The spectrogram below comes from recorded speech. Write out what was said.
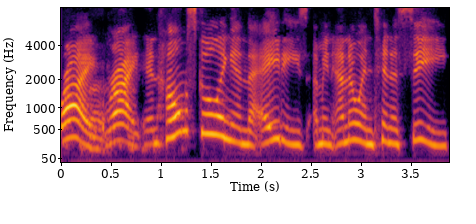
Right, but, right. And homeschooling in the 80s, I mean, I know in Tennessee,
